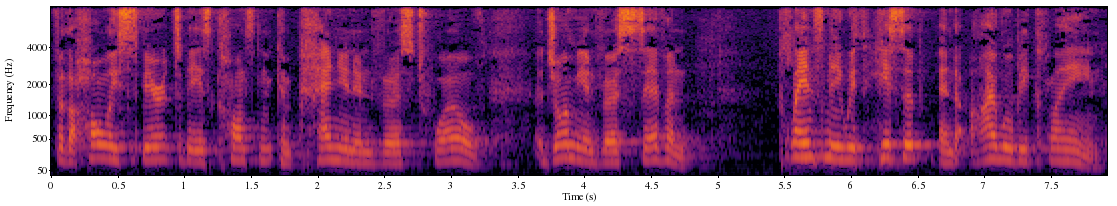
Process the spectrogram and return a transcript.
for the Holy Spirit to be his constant companion in verse 12. Join me in verse 7. Cleanse me with hyssop, and I will be clean.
